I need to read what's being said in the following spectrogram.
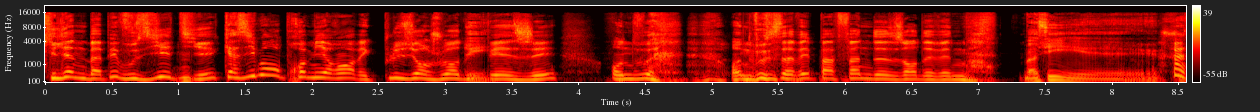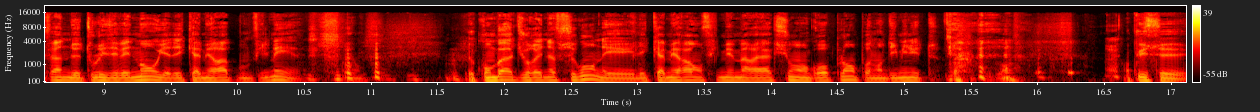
Kylian Mbappé, vous y étiez, quasiment au premier rang avec plusieurs joueurs du Oui. PSG. On ne, vous, on ne vous savait pas fan de ce genre d'événement. Bah si, euh, je suis fan de tous les événements où il y a des caméras pour me filmer. Le combat a duré 9 secondes et les caméras ont filmé ma réaction en gros plan pendant 10 minutes. Bon. En plus, euh,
